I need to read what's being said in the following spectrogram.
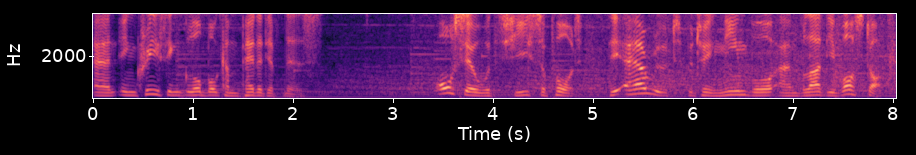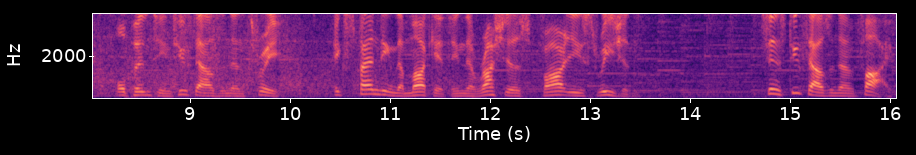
and increasing global competitiveness. Also, with Xi's support, the air route between Ningbo and Vladivostok opened in 2003, expanding the market in the Russia's Far East region. Since 2005,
